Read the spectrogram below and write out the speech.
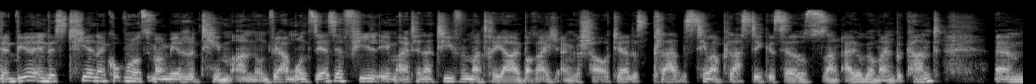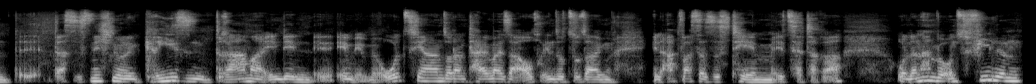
wenn wir investieren, dann gucken wir uns immer mehrere Themen an. Und wir haben uns sehr, sehr viel im alternativen Materialbereich angeschaut. Ja, das, das Thema Plastik ist ja sozusagen allgemein bekannt. Ähm, das ist nicht nur ein Riesendrama in den, im, im Ozean, sondern teilweise auch in sozusagen in Abwassersystemen etc. Und dann haben wir uns viele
